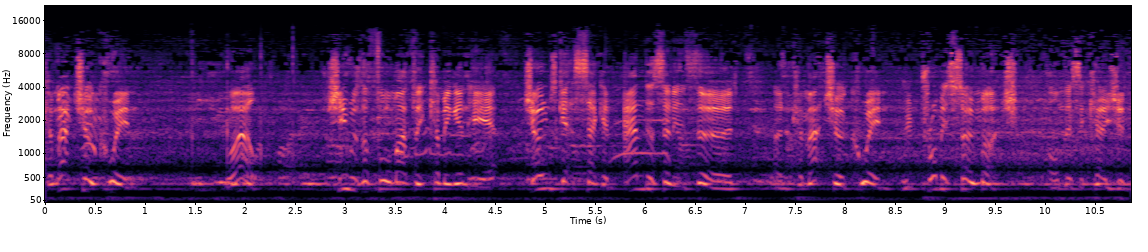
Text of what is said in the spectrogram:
Camacho Quinn, well, she was the form athlete coming in here. Jones gets second, Anderson in third, and Camacho Quinn, who promised so much on this occasion,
